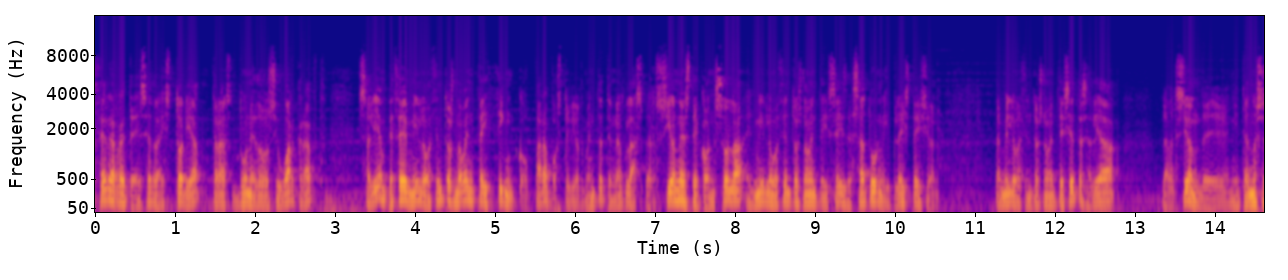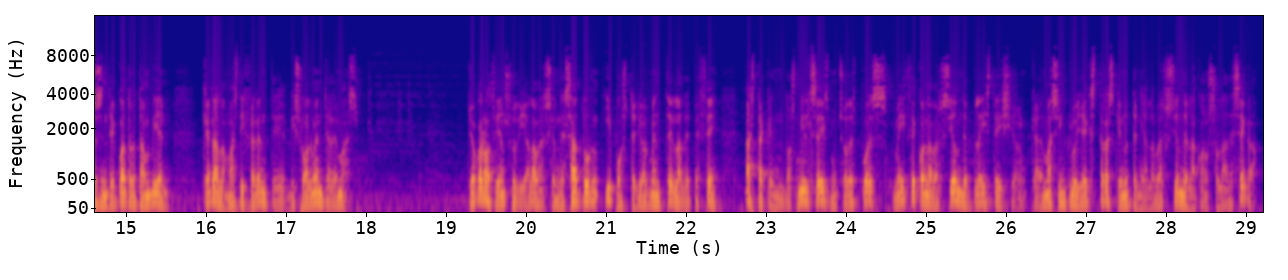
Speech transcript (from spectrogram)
Tercer RTS de la historia, tras Dune 2 y Warcraft, salía en PC en 1995, para posteriormente tener las versiones de consola en 1996 de Saturn y PlayStation. En 1997 salía la versión de Nintendo 64 también, que era la más diferente visualmente además. Yo conocí en su día la versión de Saturn y posteriormente la de PC, hasta que en 2006, mucho después, me hice con la versión de PlayStation, que además incluye extras que no tenía la versión de la consola de Sega.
